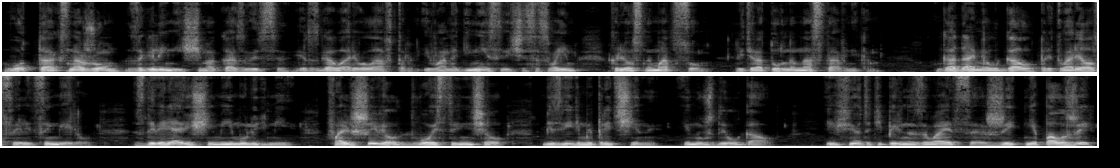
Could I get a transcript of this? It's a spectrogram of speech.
Вот так, с ножом за голенищем, оказывается, и разговаривал автор Ивана Денисовича со своим крестным отцом, литературным наставником – Годами лгал, притворялся и лицемерил, с доверяющими ему людьми, фальшивил, двойственничал, без видимой причины и нужды лгал. И все это теперь называется «жить не по лжи»?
